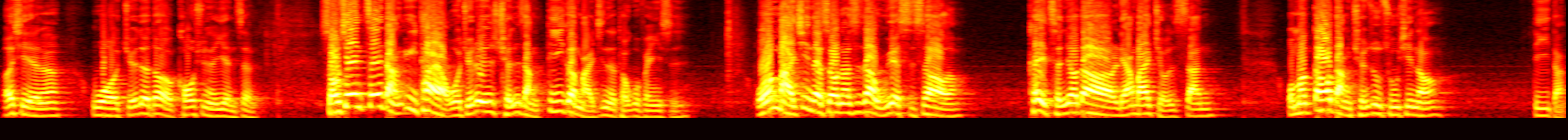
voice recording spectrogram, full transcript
而且呢，我绝对都有扣讯的验证。首先，这一档裕泰啊，我绝对是全市场第一个买进的投顾分析师。我们买进的时候呢，是在五月十四号哦。可以成交到两百九十三，我们高档全数出清哦。第一档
